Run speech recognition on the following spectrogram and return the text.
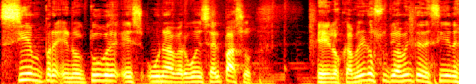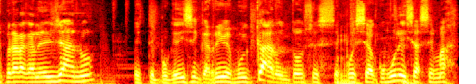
Siempre en octubre es una vergüenza el paso. Eh, los camioneros últimamente deciden esperar acá en el llano este, porque dicen que arriba es muy caro, entonces después se acumula y se hace más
